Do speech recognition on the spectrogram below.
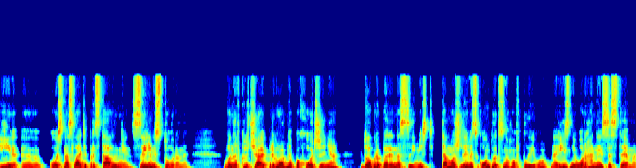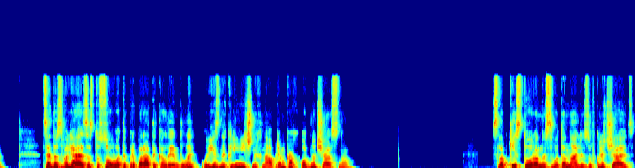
і е, ось на слайді представлені сильні сторони. Вони включають природне походження, добру переносимість та можливість комплексного впливу на різні органи і системи. Це дозволяє застосовувати препарати календули у різних клінічних напрямках одночасно. Слабкі сторони свот-аналізу включають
